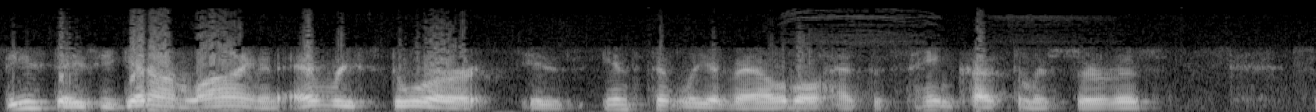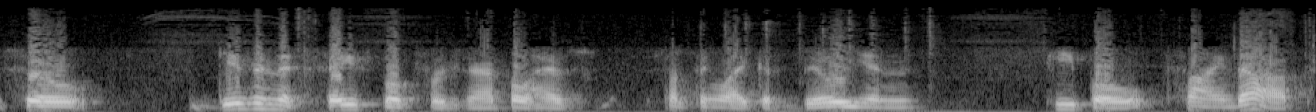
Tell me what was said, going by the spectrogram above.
These days, you get online and every store is instantly available, has the same customer service. So, given that Facebook, for example, has something like a billion people signed up,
